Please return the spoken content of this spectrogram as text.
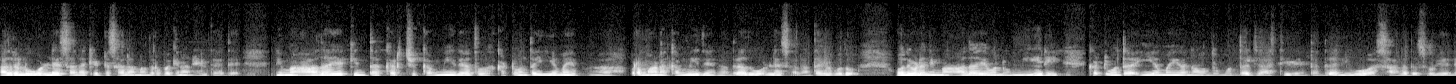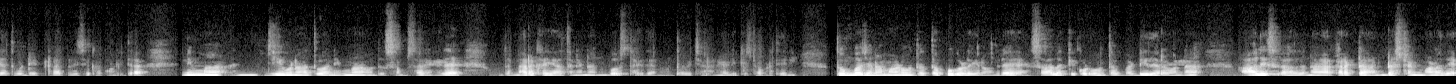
ಅದರಲ್ಲೂ ಒಳ್ಳೆ ಸಾಲ, ಕೆಟ್ಟ ಸಾಲ ಅನ್ನೋದ್ರ ಬಗ್ಗೆ ನಾನು ಹೇಳ್ತಾ ಇದ್ದೆ. ನಿಮ್ಮ ಆದಾಯಕ್ಕಿಂತ ಖರ್ಚು ಕಮ್ಮಿ ಇದೆ ಅಥವಾ ಕಟ್ಟುವಂಥ ಇ ಎಂ ಐ ಪ್ರಮಾಣ ಕಮ್ಮಿ ಇದೆ ಅಂತಂದರೆ ಅದು ಒಳ್ಳೆ ಸಾಲ ಅಂತ ಹೇಳ್ಬೋದು. ಒಂದು ವೇಳೆ ನಿಮ್ಮ ಆದಾಯವನ್ನು ಮೀರಿ ಕಟ್ಟುವಂಥ ಇ ಎಂ ಐ ಅನ್ನೋ ಒಂದು ಮೊತ್ತ ಜಾಸ್ತಿ ಇದೆ ಅಂತಂದರೆ ನೀವು ಆ ಸಾಲದ ಸುಳಿಯಲ್ಲಿ ಅಥವಾ ಡೆಟ್ ಟ್ರ್ಯಾಪಲ್ಲಿ ಸಿಕ್ಕಾಕೊಂಡಿದ್ದೀರಾ. ನಿಮ್ಮ ಜೀವನ ಅಥವಾ ನಿಮ್ಮ ಒಂದು ಸಂಸಾರ ಏನಿದೆ ಒಂದು ನರಕ ಯಾತನೆಯನ್ನು ಅನುಭವಿಸ್ತಾ ಇದೆ ಅನ್ನುವಂಥ ವಿಚಾರನ ಹೇಳಲಿಕ್ಕೆ ಇಷ್ಟಪಡ್ತೀನಿ. ತುಂಬ ಜನ ಮಾಡುವಂಥ ತಪ್ಪುಗಳು ಏನು ಅಂದರೆ ಸಾಲಕ್ಕೆ ಕೊಡುವಂಥ ಬಡ್ಡಿ ದರವನ್ನು ಆಲಿಸ್, ಅದನ್ನು ಕರೆಕ್ಟಾಗಿ ಅಂಡರ್ಸ್ಟ್ಯಾಂಡ್ ಮಾಡದೆ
